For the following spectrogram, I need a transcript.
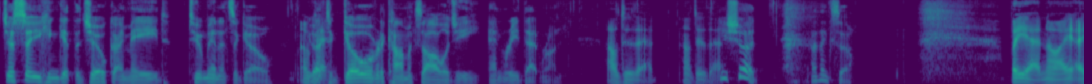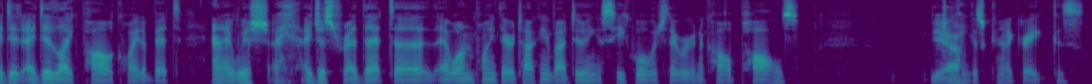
just so you can get the joke I made two minutes ago. You Okay. have to go over to Comixology and read that run. I'll do that. I'll do that. You should. I think so. But yeah, no, I, I did. I did like Paul quite a bit, and I wish I, I just read that uh, at one point they were talking about doing a sequel, which they were going to call Paul's, which I think is kind of great because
